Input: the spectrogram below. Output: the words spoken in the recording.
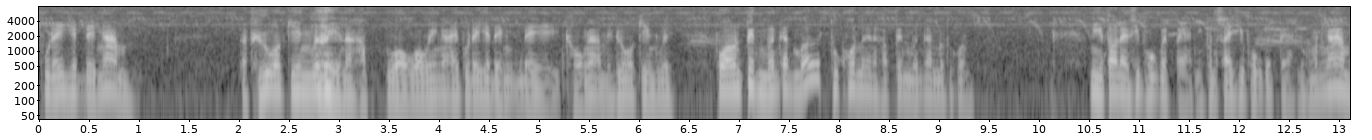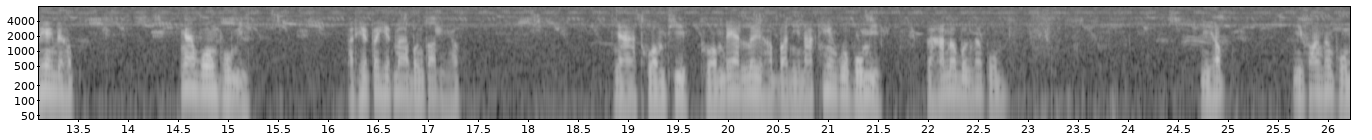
ผู้ใดเฮ็ดได้งาม ก็ถือว่าเก่งเลยนะครับว่าว่าง่ายผู้ใดเฮ็ดได้ได้เขางามนี่ถือว่าเก่งเลย เพราะว่ามันเป็นเหมือนกันเมื่อทุกคนเลยนะครับ เป็นเหมือนกันเมื่อทุกคน นี่ตอนแรกที่พกแปดแปดนี่เพิ่นใส่ที่พกแปดแปดลงมันงามแห้งเด้อครับงามวงผมอีกประเทศไปเฮ็ดมาเบิ่งตอนนี้ครับหญ้าท่วมทีบท่วมแดนเลยครับบานี้นักแห้งกว่าผมอีกแล้วหันมาเบิ่งทั้งผม นี่ครับนี่ฟังทั้งผม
